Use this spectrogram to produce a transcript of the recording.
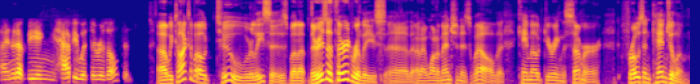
I ended up being happy with the result and Uh, we talked about two releases, but uh, there is a third release uh, that I want to mention as well that came out during the summer Frozen Pendulum.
